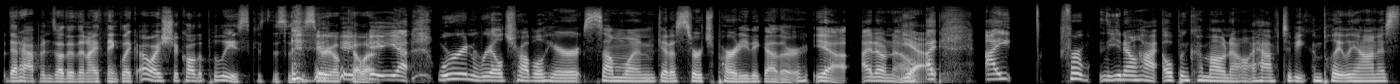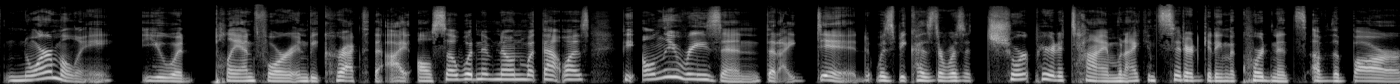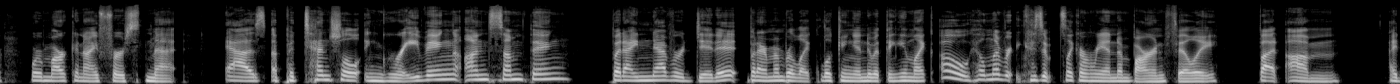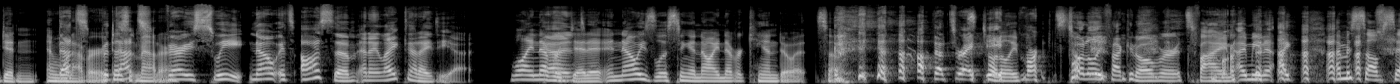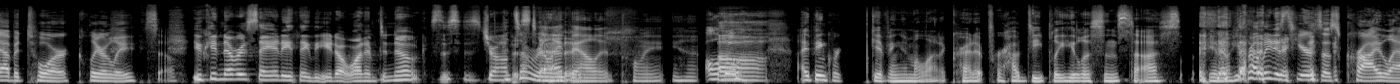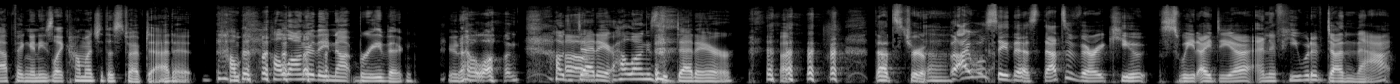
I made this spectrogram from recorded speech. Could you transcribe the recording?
that happens other than I think like, oh, I should call the police because this is a serial killer. yeah, we're in real trouble here. Someone get a search party together. Yeah, I don't know. Yeah. I, I, for you know how open kimono, I have to be completely honest. Normally, you would plan for and be correct that I also wouldn't have known what that was. The only reason that I did was because there was a short period of time when I considered getting the coordinates of the bar where Mark and I first met as a potential engraving on something but I never did it but I remember like looking into it thinking like oh he'll never because it's like a random bar in Philly but um I didn't and whatever it doesn't that's matter Very sweet. No, it's awesome, and I like that idea. well I never and- did it and now he's listening and now I never can do it so oh, that's right. it's totally Mark. it's totally fucking over it's fine I mean I I'm a self-saboteur clearly so You can never say anything that you don't want him to know because this is job. it's a really edit. valid point yeah although Oh, I think we're giving him a lot of credit for how deeply he listens to us. You know, he probably just hears us cry laughing and he's like, How much of this do I have to edit? How how long are they not breathing? You know, how long? how Um, dead air how long is the dead air? that's true. Uh, but I will say this: that's a very cute, sweet idea. And if he would have done that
